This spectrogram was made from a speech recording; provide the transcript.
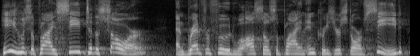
he who supplies seed to the sower and bread for food will also supply and increase your store of seed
